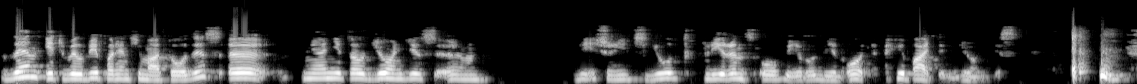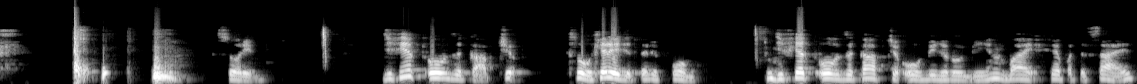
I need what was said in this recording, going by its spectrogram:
Then it will be parenchymatosis, э, neonatal jaundice, э, which leads to clearance of bilirubin or hepatic jaundice. Sorry. Defect of the capture. So, hereditary form. Defect of the capture of bilirubin by hepatocyte.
